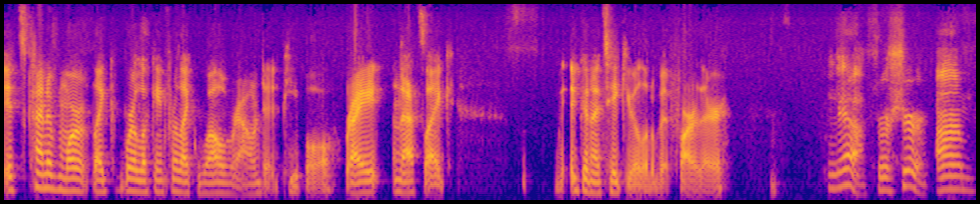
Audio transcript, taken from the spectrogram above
it's kind of more like we're looking for like well-rounded people right? And that's like gonna take you a little bit farther. Yeah for sure. Um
